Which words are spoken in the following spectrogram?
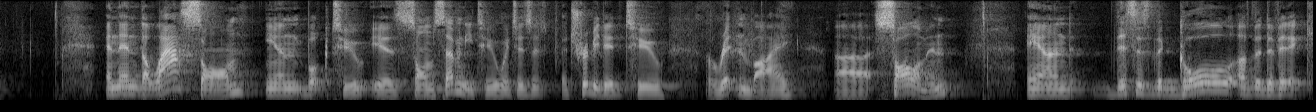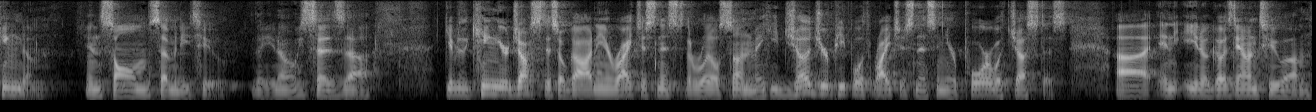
And then the last psalm in book two is Psalm 72, which is attributed to, written by uh, Solomon. And this is the goal of the Davidic kingdom in Psalm 72. That, you know, he says, uh, Give to the king your justice, O God, and your righteousness to the royal son. May he judge your people with righteousness and your poor with justice. Uh, and, you know, it goes down to. Um,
